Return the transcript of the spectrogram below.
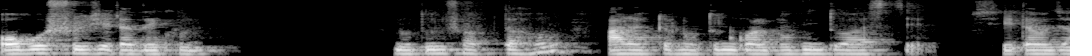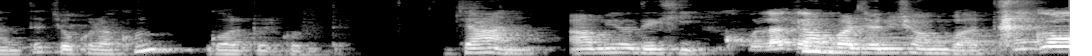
অবশ্যই সেটা দেখুন। নতুন সপ্তাহ আর একটা নতুন গল্প কিন্তু আসছে, সেটাও জানতে চোখ রাখুন গল্পের গরুতে। যান আমিও দেখি। খোলা কেন? সোমবারজনী সংবাদ। গো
